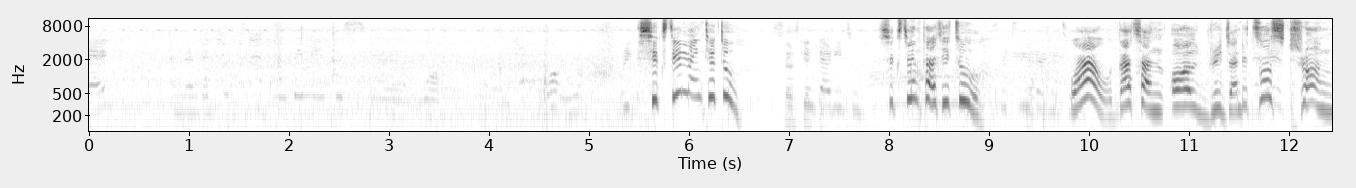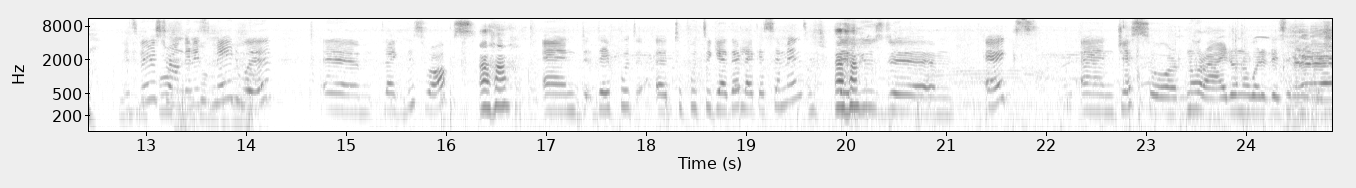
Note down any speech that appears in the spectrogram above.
egg, and then they put, they made this uh, wall. 1692. 1632. 1632. Wow, that's an old bridge and it's so strong. It's very strong and it's made with um, like these rocks, Uh huh. and they put uh, to put together like a cement. Uh-huh. They used um, eggs and gesso or nora. I don't know what it is in English.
